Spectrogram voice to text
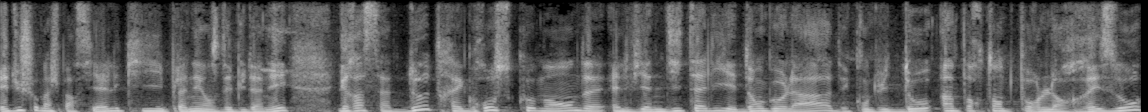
et du chômage partiel qui planait en ce début d'année grâce à deux très grosses commandes. Elles viennent d'Italie et d'Angola, des conduites d'eau importantes pour leur réseau.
